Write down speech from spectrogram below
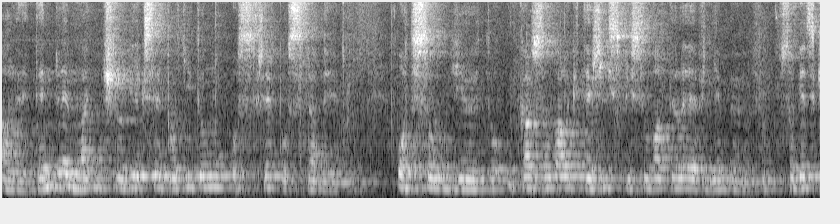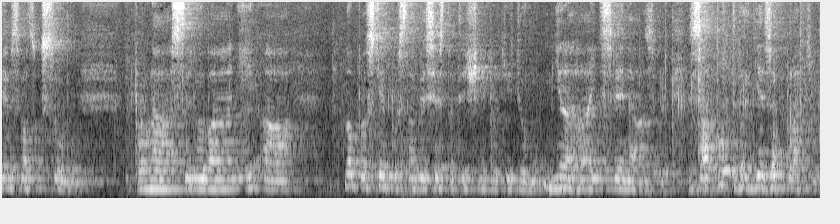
ale tenhle mladý člověk se proti tomu ostře postavil, odsoudil to, ukazoval, kteří spisovatelé v, něm, v Sovětském svazu jsou pronásledováni a no prostě postavil se statečně proti tomu, uměl hájit své názory. Za to tvrdě zaplatil.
